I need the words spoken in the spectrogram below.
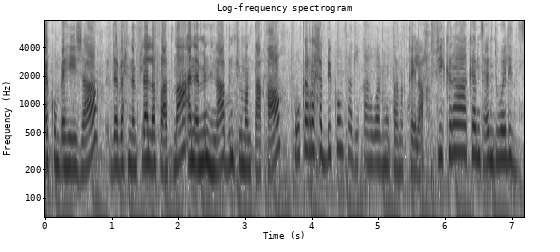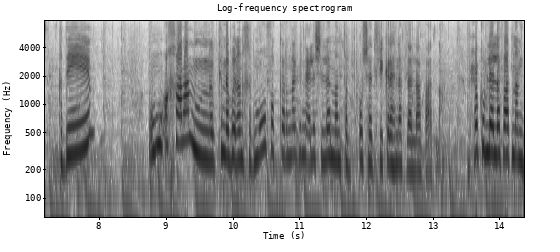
معكم بهيجة. دابا حنا في لاله فاطمه أنا من هنا بنت المنطقة. وكنرحب بكم في هذه القهوة المتنقلة. فكرة كانت عند والد قديم. ومؤخرا كنا بغينا نخدموا فكرنا قلنا علاش لا ما نطبقوش هذه الفكرة هنا في لاله فاطمه بحكم لاله فاطمه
